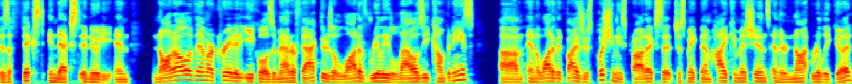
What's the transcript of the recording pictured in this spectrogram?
is a fixed indexed annuity. And not all of them are created equal. As a matter of fact, there's a lot of really lousy companies um, and a lot of advisors pushing these products that just make them high commissions and they're not really good.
